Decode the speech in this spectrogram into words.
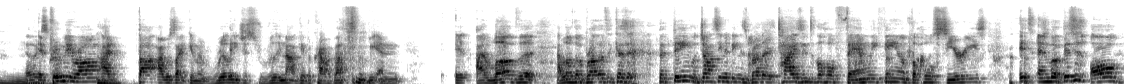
Mm. It it proved me wrong. I thought I was like gonna really just really not give a crap about this movie, and it. I love the I love the brother because the thing with John Cena being his brother it ties into the whole family theme of the whole series. It's and look, this is all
